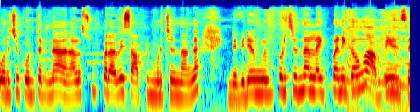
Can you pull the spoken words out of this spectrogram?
பொறிச்சு கொடுத்துருந்தேன். அதனால சூப்பராகவே சாப்பிட்டு முடிச்சிருந்தாங்க. இந்த வீடியோ உங்களுக்கு பிடிச்சிருந்தா லைக் பண்ணிக்கோங்க. அப்படியே செஞ்சு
